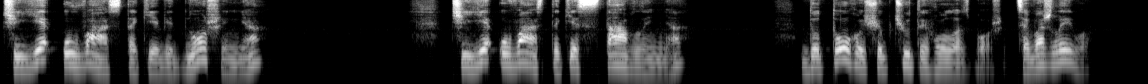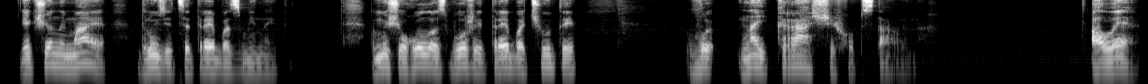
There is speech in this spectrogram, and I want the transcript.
Чи є у вас таке відношення, чи є у вас таке ставлення до того, щоб чути голос Божий? Це важливо. Якщо немає, друзі, це треба змінити. Тому що голос Божий треба чути в найкращих обставинах. Але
